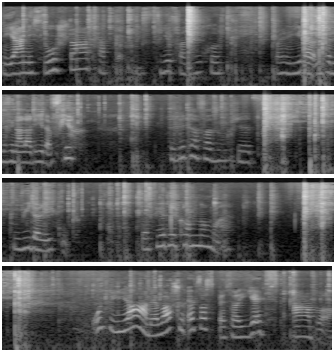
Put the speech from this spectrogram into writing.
Ja, nicht so stark. Hat vier Versuche. Weil jeder im Viertelfinale hat jeder vier. Dritter Versuch jetzt. Wieder nicht gut. Der vierte kommt nochmal. Und ja, der war schon etwas besser. Jetzt aber.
